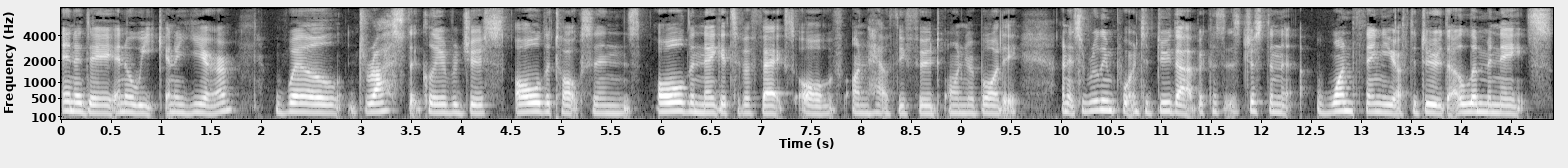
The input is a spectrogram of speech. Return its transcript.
in a day, in a week, in a year will drastically reduce all the toxins, all the negative effects of unhealthy food on your body. And it's really important to do that because it's just an one thing you have to do that eliminates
